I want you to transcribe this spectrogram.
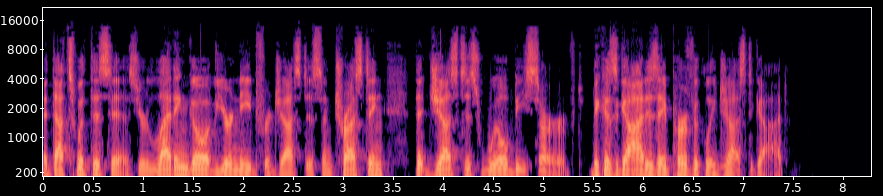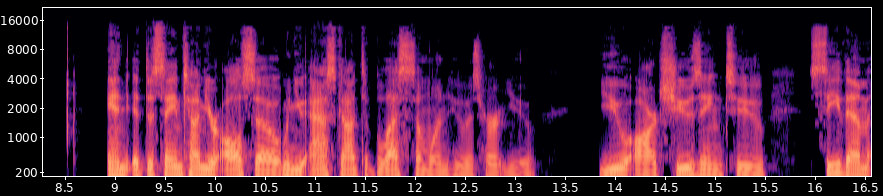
But that's what this is. You're letting go of your need for justice and trusting that justice will be served because God is a perfectly just God. And at the same time, you're also, when you ask God to bless someone who has hurt you, you are choosing to see them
